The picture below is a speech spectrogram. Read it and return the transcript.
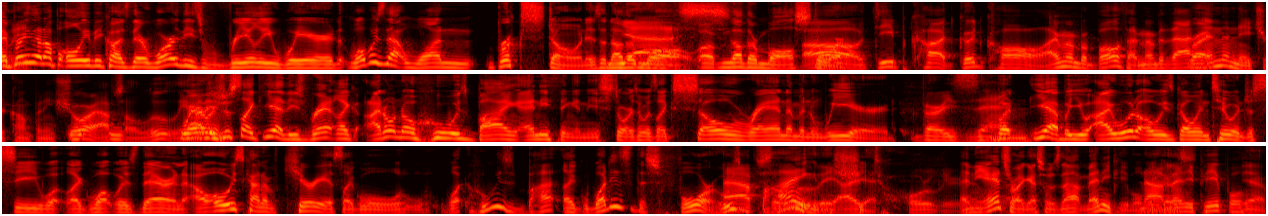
I bring that up only because there were these really weird. What was that one? Brookstone is another Yes. mall, another mall oh, store. Oh, deep cut. Good call. I remember both. I remember that Right. and the Nature Company. Sure, absolutely. Where I it was just like, yeah, these ran like I don't know who was buying anything in these stores. It was like so random and weird. very zen. But yeah, but you, I would always go into and just see what like what was there, and I'm always kind of curious, like, well, what, who is buying? Like, what is this for? Who's buying this I shit? totally. and the answer, I guess, was not many people. not because- many people. Yeah.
